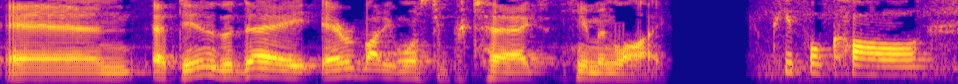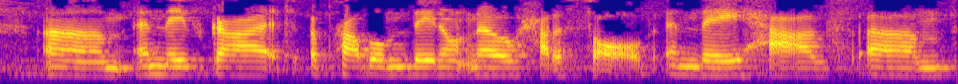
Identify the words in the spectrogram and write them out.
And at the end of the day, everybody wants to protect human life. People call um, and they've got a problem they don't know how to solve, and they have um,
